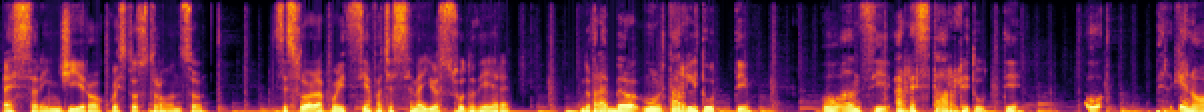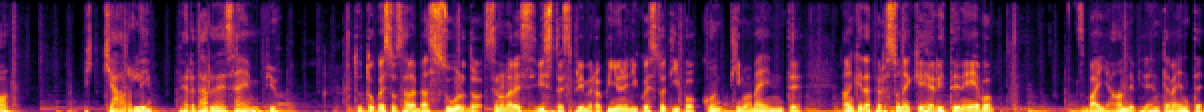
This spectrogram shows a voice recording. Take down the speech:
essere in giro questo stronzo. Se solo la polizia facesse meglio il suo dovere, dovrebbero multarli tutti. O anzi, arrestarli tutti. O, perché no, picchiarli per dare l'esempio. Tutto questo sarebbe assurdo se non avessi visto esprimere opinioni di questo tipo continuamente, anche da persone che ritenevo sbagliando evidentemente,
